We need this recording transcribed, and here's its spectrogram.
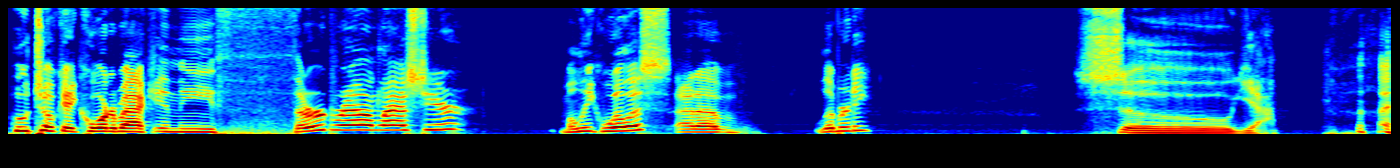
who took a quarterback in the third round last year, Malik Willis out of Liberty. So, yeah.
